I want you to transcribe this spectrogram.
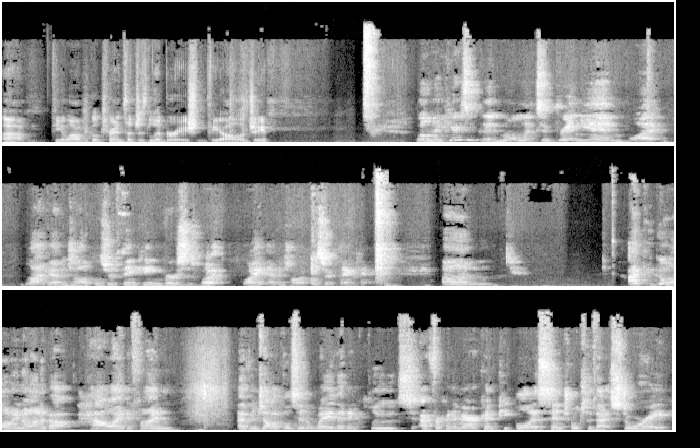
um, theological trends such as liberation theology? Well, now here's a good moment to bring in what black evangelicals are thinking versus what white evangelicals are thinking. Um, I could go on and on about how I define evangelicals in a way that includes African American people as central to that story.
